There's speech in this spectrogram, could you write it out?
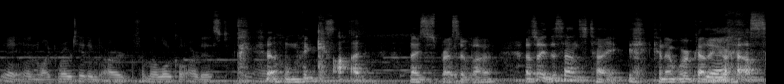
and, and like rotating art from a local artist. oh my god. Nice espresso bar. Oh, That's right. This sounds tight. Can I work out of your house?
